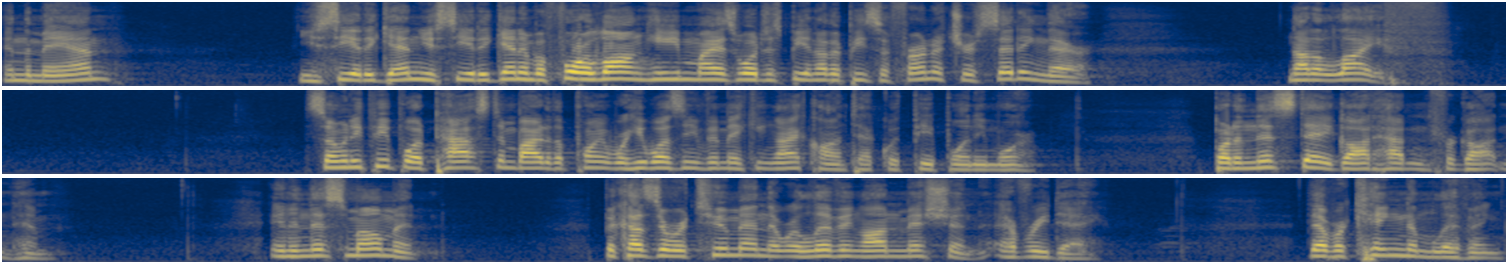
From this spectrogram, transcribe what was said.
and the man. You see it again, you see it again, and before long, he might as well just be another piece of furniture sitting there, not a life. So many people had passed him by to the point where he wasn't even making eye contact with people anymore. But in this day, God hadn't forgotten him. And in this moment, because there were two men that were living on mission every day, that were kingdom living,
